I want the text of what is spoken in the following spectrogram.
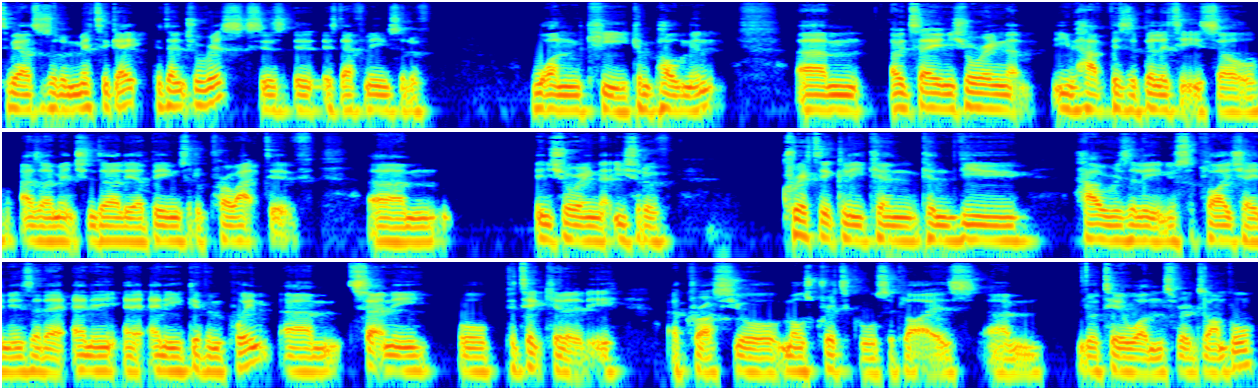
to be able to sort of mitigate potential risks is, is definitely sort of one key component. Um, I would say ensuring that you have visibility. So, as I mentioned earlier, being sort of proactive, um, ensuring that you sort of critically can can view how resilient your supply chain is at any at any given point. Um, certainly, or particularly across your most critical suppliers, um, your tier ones, for example.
